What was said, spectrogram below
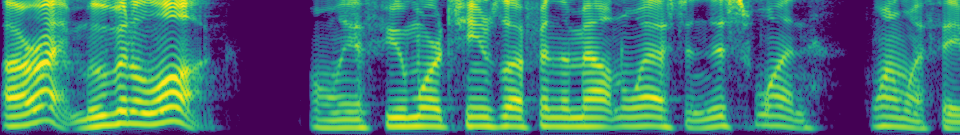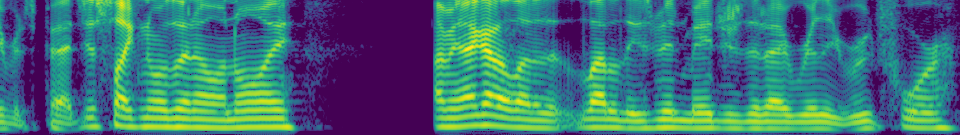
All right, moving along. Only a few more teams left in the Mountain West, and this one, one of my favorites, Pat. Just like Northern Illinois. I mean, I got a lot of a lot of these mid majors that I really root for.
